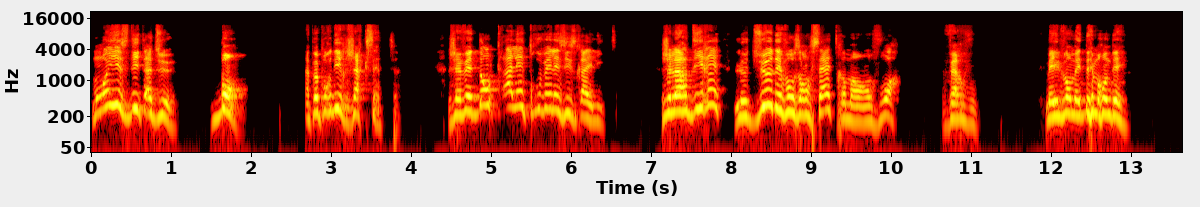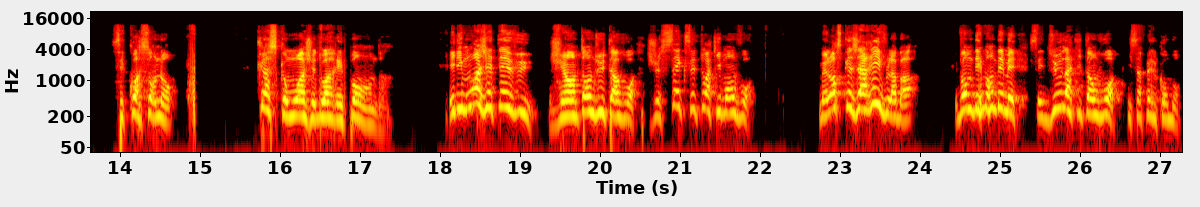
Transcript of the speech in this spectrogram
Moïse dit à Dieu, bon, un peu pour dire, j'accepte. Je vais donc aller trouver les Israélites. Je leur dirai, le Dieu de vos ancêtres m'envoie vers vous. Mais ils vont me demander, c'est quoi son nom? Qu'est-ce que moi je dois répondre? Il dit, moi je t'ai vu, j'ai entendu ta voix, je sais que c'est toi qui m'envoies. Mais lorsque j'arrive là-bas, ils vont me demander, mais c'est Dieu là qui t'envoie, il s'appelle comment?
